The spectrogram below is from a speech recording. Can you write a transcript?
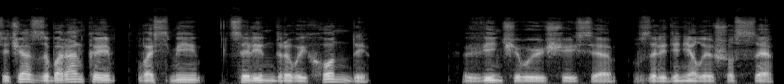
Сейчас за баранкой восьмицилиндровой «Хонды», ввинчивающейся в заледенелое шоссе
